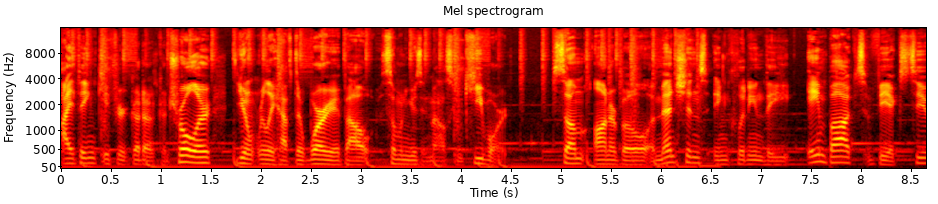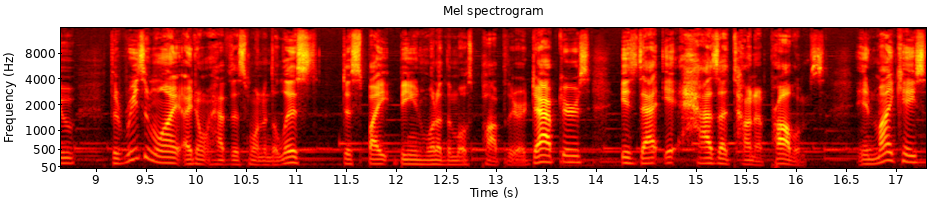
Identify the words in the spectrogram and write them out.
I think if you're good on controller, you don't really have to worry about someone using mouse and keyboard. Some honorable mentions including the Aimbox VX2, the reason why I don't have this one on the list, despite being one of the most popular adapters, is that it has a ton of problems. In my case,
